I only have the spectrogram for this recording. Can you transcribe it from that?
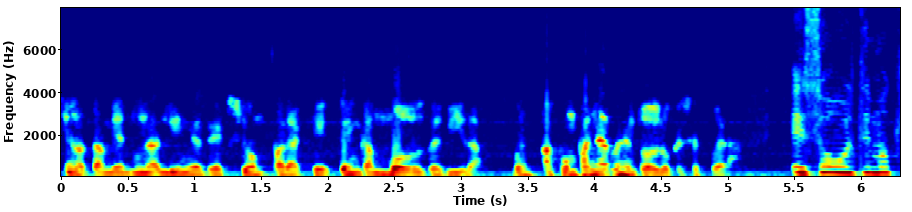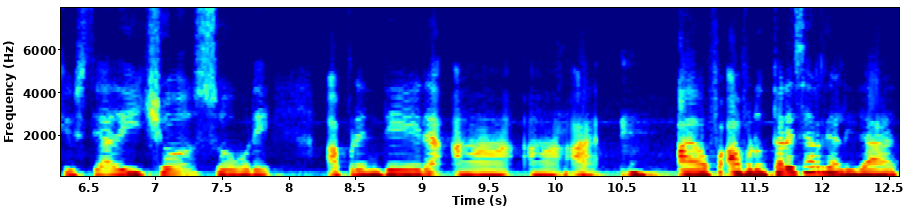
sino también unas líneas de acción para que tengan modos de vida. Bueno, acompañarles en todo lo que se pueda. Eso último que usted ha dicho sobre aprender a afrontar esa realidad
